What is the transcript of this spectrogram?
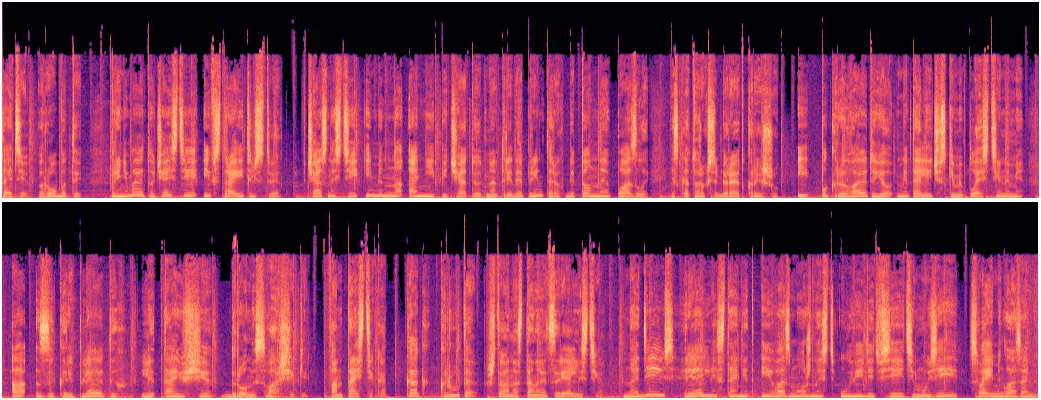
Кстати, роботы принимают участие и в строительстве. В частности, именно они печатают на 3D-принтерах бетонные пазлы, из которых собирают крышу, и покрывают ее металлическими пластинами, а закрепляют их летающие дроны-сварщики. Фантастика! Как круто, что она становится реальностью. Надеюсь, реальной станет и возможность увидеть все эти музеи своими глазами.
